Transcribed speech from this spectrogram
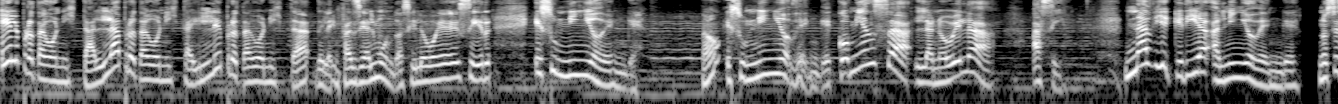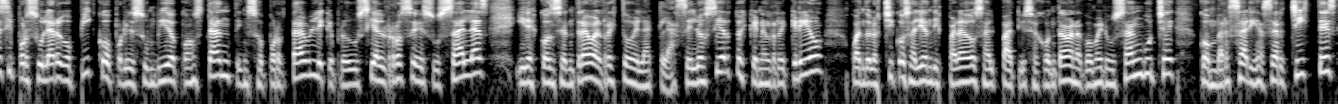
El protagonista, la protagonista y le protagonista de la infancia del mundo, así lo voy a decir, es un niño dengue. ¿No? Es un niño dengue. Comienza la novela así. Nadie quería al niño dengue. No sé si por su largo pico o por el zumbido constante, insoportable que producía el roce de sus alas y desconcentraba al resto de la clase. Lo cierto es que en el recreo, cuando los chicos salían disparados al patio y se juntaban a comer un sándwich, conversar y hacer chistes,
